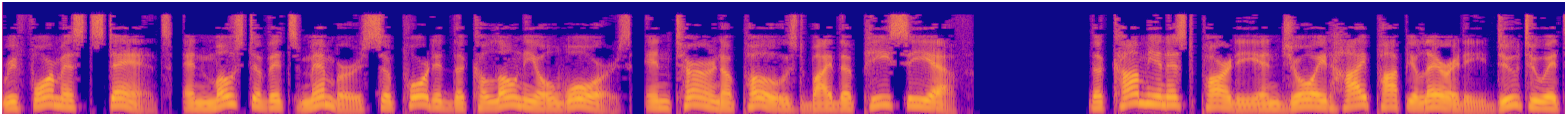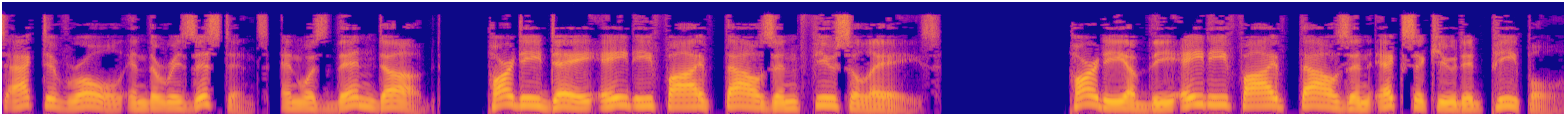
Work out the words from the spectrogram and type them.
reformist stance, and most of its members supported the colonial wars, in turn opposed by the PCF. The Communist Party enjoyed high popularity due to its active role in the resistance, and was then dubbed, "'Parti des 85,000 fusillés' Party of the 85,000 executed people.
